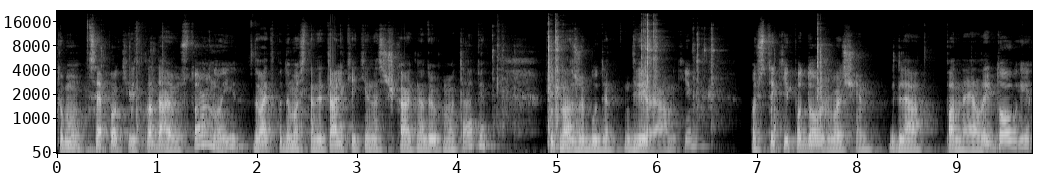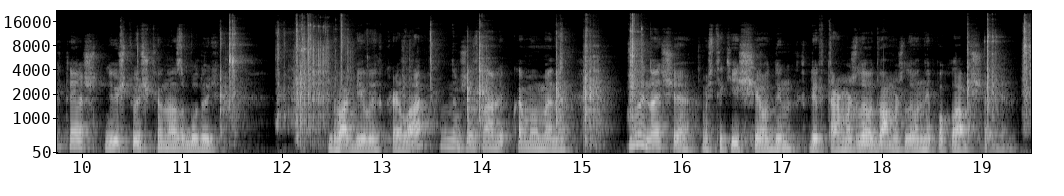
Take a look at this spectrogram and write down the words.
Тому це поки відкладаю у сторону, і давайте подивимося на детальки, які нас чекають на другому етапі. Тут у нас вже буде дві рамки. Ось такі подовжувачі для панелей довгих теж дві штучки у нас будуть. Два білих крила, вони вже з наліпками у мене. Ну, іначе ось такий ще один ліфтар. Можливо, два, можливо, не поклав ще один.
